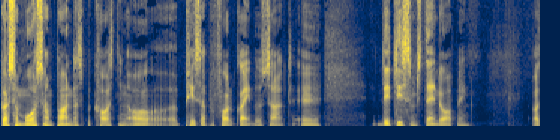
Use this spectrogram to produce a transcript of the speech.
gør sig morsom på andres bekostning og, og pisser på folk, rent ud sagt. Øh, lidt ligesom stand-up, ikke? Og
